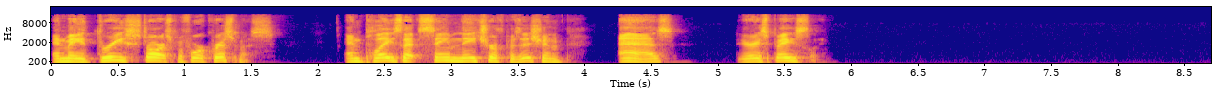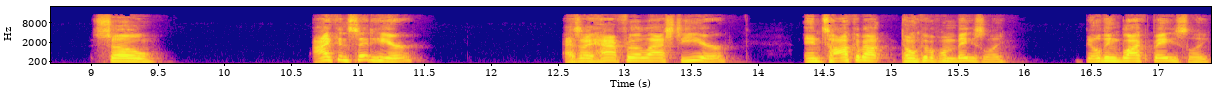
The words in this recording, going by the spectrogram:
and made three starts before Christmas and plays that same nature of position as Darius Bazley. So I can sit here, as I have for the last year, and talk about don't give up on Bazley, building block Bazley.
